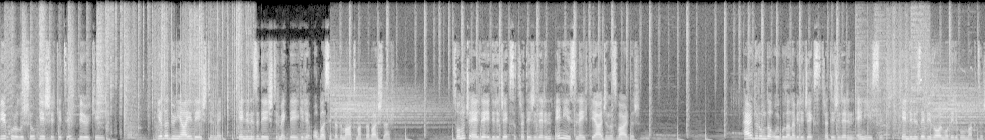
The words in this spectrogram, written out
Bir kuruluşu, bir şirketi, bir ülkeyi ya da dünyayı değiştirmek, kendinizi değiştirmekle ilgili o basit adımı atmakla başlar. Sonuç elde edilecek stratejilerin en iyisine ihtiyacınız vardır. Her durumda uygulanabilecek stratejilerin en iyisi, kendinize bir rol modeli bulmaktır.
